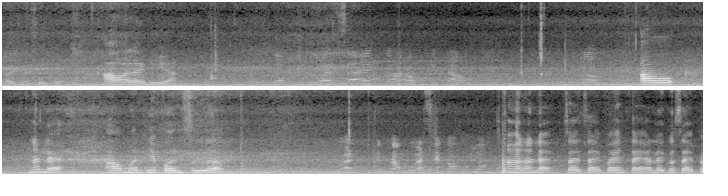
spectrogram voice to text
เปิดมาซื้อเคฟเอาอะไรดีอะเอา นั่นแหละ เอาเหมือนที่เฟิร์นซื้ออะอ่า นั่นแหละ ใส่ใส่ไป ใส่อะไรก็ใส่ไป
